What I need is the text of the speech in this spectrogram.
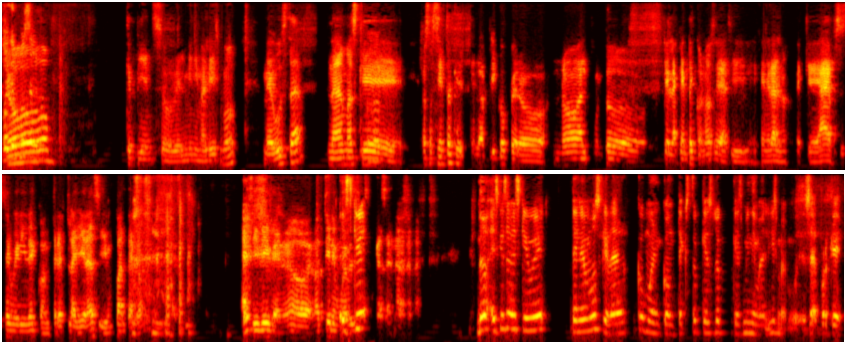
Yo, ¿qué pienso del minimalismo? Me gusta, nada más que, o sea, siento que, que lo aplico, pero no al punto que la gente conoce así en general, ¿no? De que, ah, pues este güey vive con tres playeras y un pantalón. así vive, ¿no? No tiene muebles que- en su casa, no, no, no. No, es que, ¿sabes qué, güey? Tenemos que dar como en contexto qué es lo que es minimalismo, güey. O sea, porque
